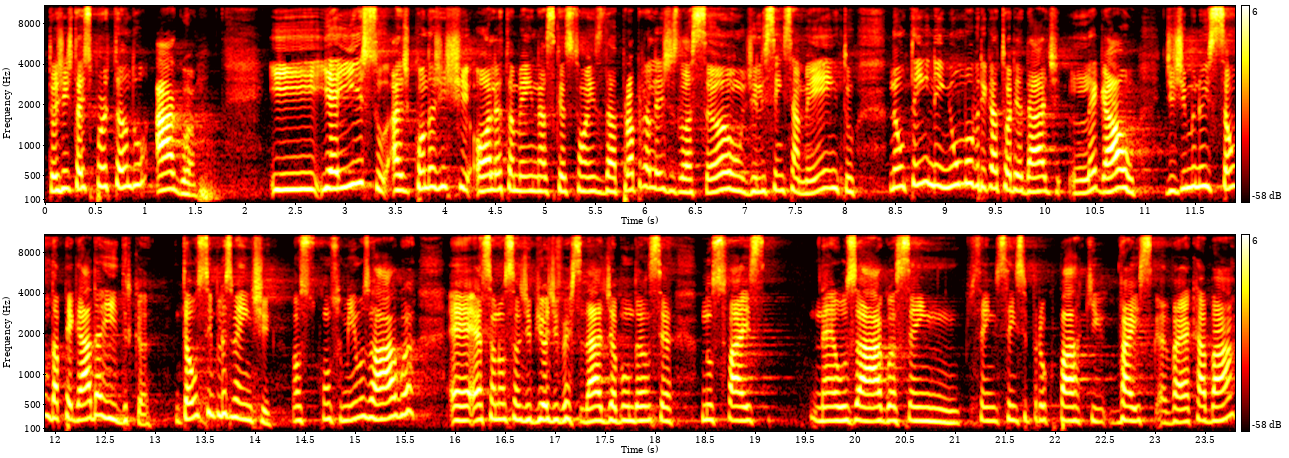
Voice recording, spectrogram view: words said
Então, a gente está exportando água. E, e, é isso, quando a gente olha também nas questões da própria legislação, de licenciamento, não tem nenhuma obrigatoriedade legal de diminuição da pegada hídrica. Então, simplesmente, nós consumimos água, é, essa noção de biodiversidade, de abundância, nos faz né, usar água sem, sem, sem se preocupar que vai, vai acabar.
